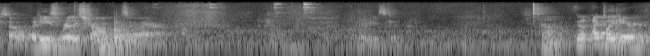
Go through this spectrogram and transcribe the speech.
So, but he's really strong, so I don't know. Liberty's good. Um, I played here,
